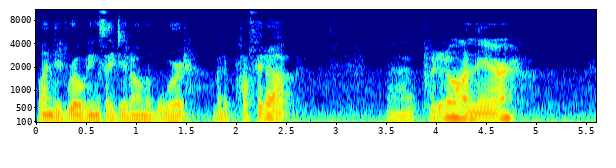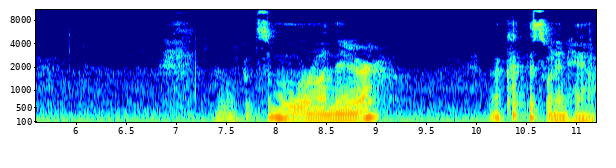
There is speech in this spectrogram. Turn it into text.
blended rovings I did on the board. I'm gonna puff it up, uh, put it on there. I'll put some more on there. I'm gonna cut this one in half.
